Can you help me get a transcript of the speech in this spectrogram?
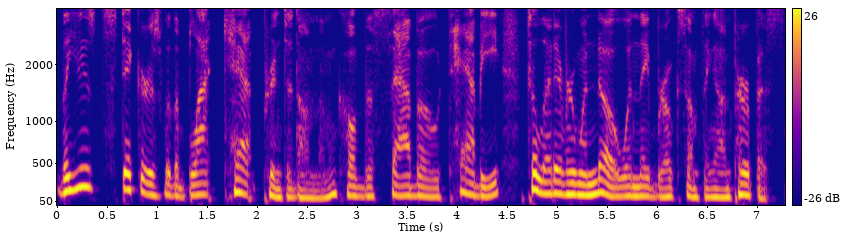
They used stickers with a black cat printed on them called the Sabo Tabby to let everyone know when they broke something on purpose.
